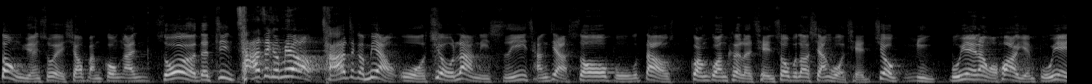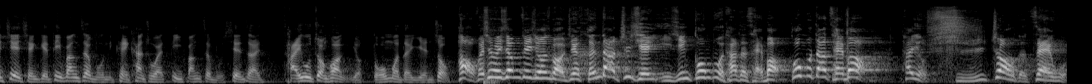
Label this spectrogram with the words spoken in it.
动员所有消防、公安，所有的进查这个庙，查这个庙，我就让你十一长假收不到观光客的钱，收不到香火钱。就你不愿意让我化缘，不愿意借钱给地方政府，你可以看出来地方政府现在财务状况有多么的严重。好，回新闻项目最新闻保洁，恒大之前已经公布他的财报，公布他财报，他有十兆的债务，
